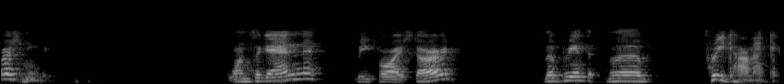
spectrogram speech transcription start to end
first movie. Once again, before I start, the pre the pre comic.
